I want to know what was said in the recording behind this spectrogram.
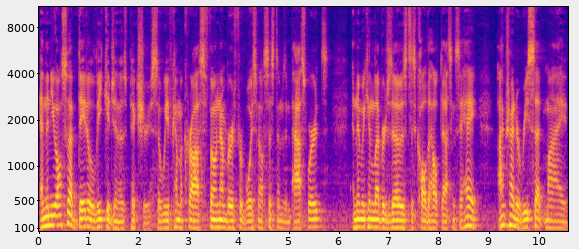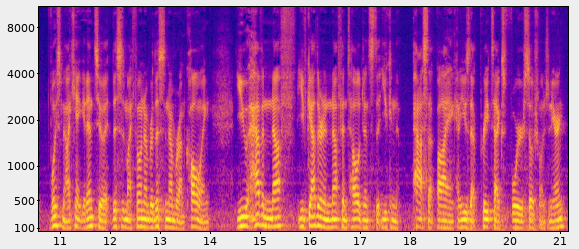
And then you also have data leakage in those pictures. So we've come across phone numbers for voicemail systems and passwords. And then we can leverage those to call the help desk and say, hey, I'm trying to reset my voicemail. I can't get into it. This is my phone number. This is the number I'm calling. You have enough, you've gathered enough intelligence that you can pass that by and kind of use that pretext for your social engineering.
